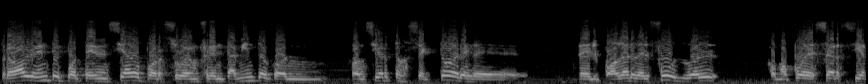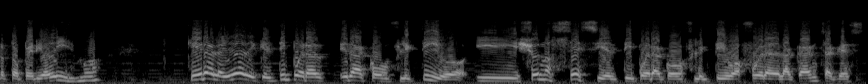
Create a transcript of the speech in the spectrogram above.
probablemente potenciado por su enfrentamiento con, con ciertos sectores del poder del fútbol, como puede ser cierto periodismo, que era la idea de que el tipo era, era conflictivo. Y yo no sé si el tipo era conflictivo afuera de la cancha, que es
